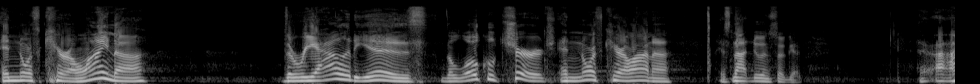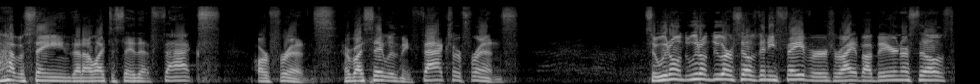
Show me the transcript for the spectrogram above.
in North Carolina, the reality is the local church in North Carolina is not doing so good. I have a saying that I like to say that facts are friends. Everybody say it with me. Facts are friends. So we don't, we don't do ourselves any favors, right, by burying ourselves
